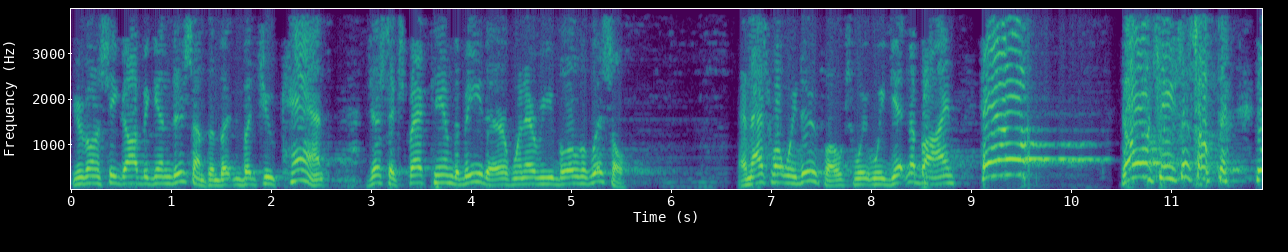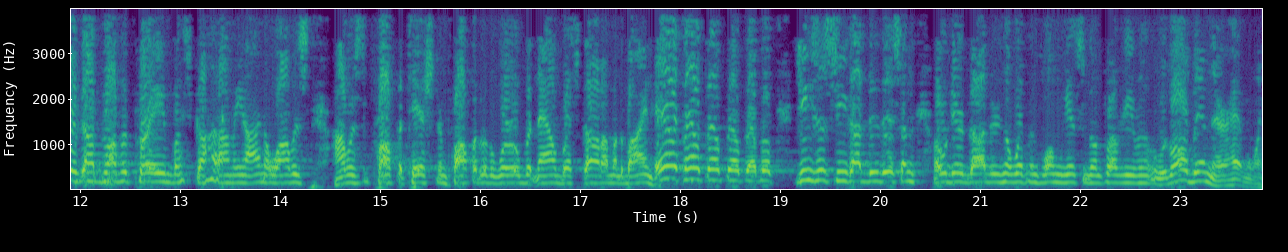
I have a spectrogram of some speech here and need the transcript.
you're going to see God begin to do something. But, but you can't just expect Him to be there whenever you blow the whistle. And that's what we do, folks. We, we get in a bind. Help! Oh, Jesus, oh, dear God, prophet, pray, bless God. I mean, I know I was, I was the prophetess and prophet of the world, but now, bless God, I'm in the bind. Help, help, help, help, help, help. Jesus, you got to do this, and oh, dear God, there's no weapon formed against you going to prosper. We've all been there, haven't we?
